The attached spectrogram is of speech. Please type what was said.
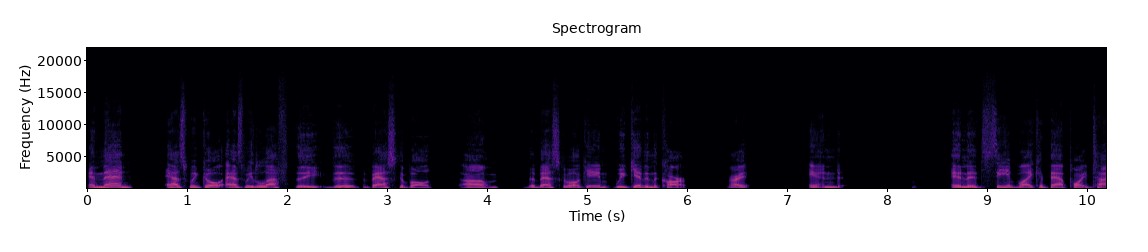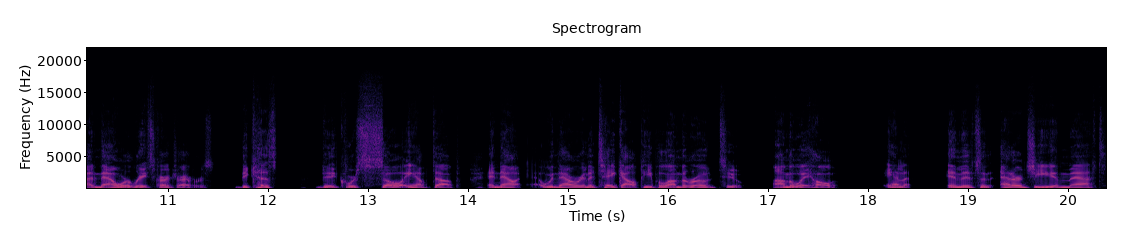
And then as we go, as we left the the, the basketball um the basketball game, we get in the car, right? And and it seemed like at that point in time, now we're race car drivers because we're so amped up. And now, we now we're going to take out people on the road too, on the way home. And, and there's an energy in that,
